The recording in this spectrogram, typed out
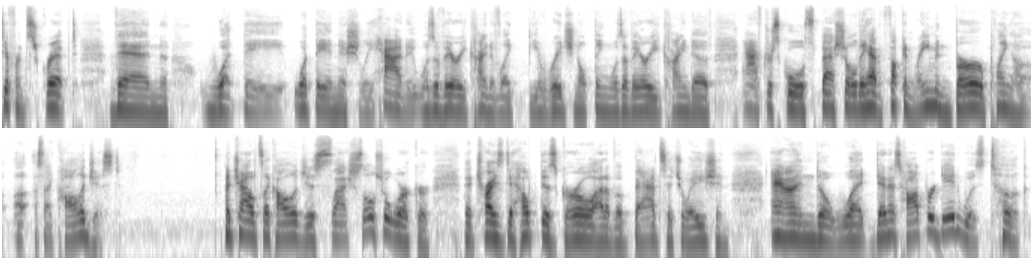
different script than what they what they initially had it was a very kind of like the original thing was a very kind of after school special they had fucking Raymond Burr playing a, a psychologist a child psychologist slash social worker that tries to help this girl out of a bad situation and uh, what Dennis Hopper did was took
